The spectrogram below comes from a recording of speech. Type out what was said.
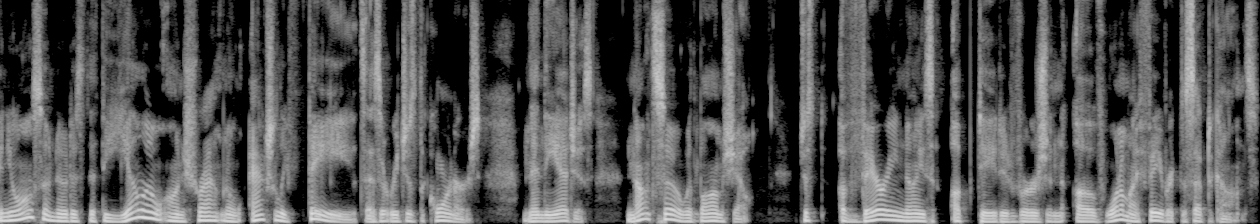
And you'll also notice that the yellow on Shrapnel actually fades as it reaches the corners and the edges. Not so with Bombshell. Just a very nice updated version of one of my favorite Decepticons.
